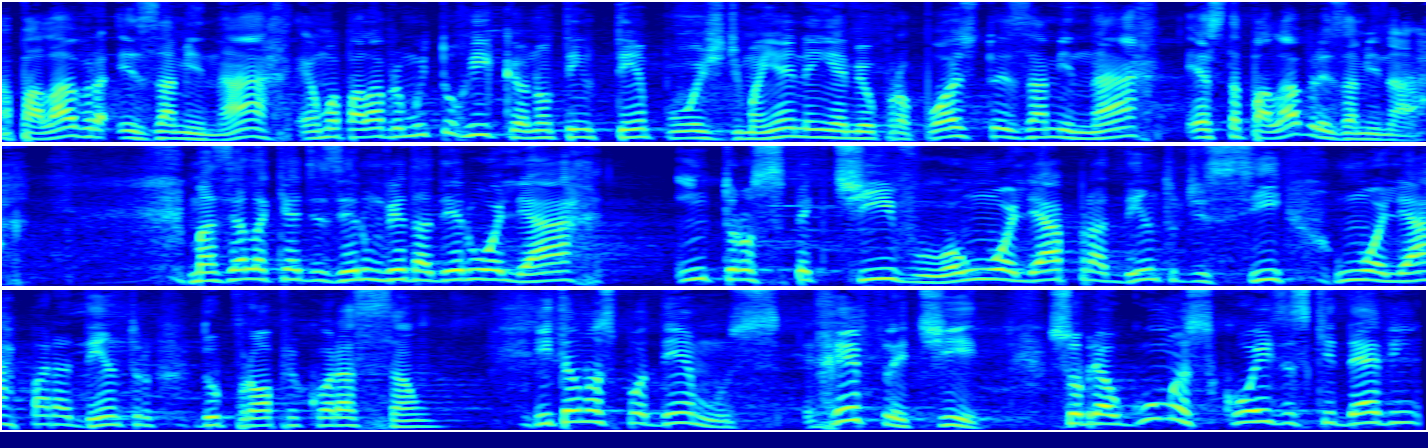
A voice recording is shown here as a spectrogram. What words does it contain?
A palavra examinar é uma palavra muito rica. Eu não tenho tempo hoje de manhã, nem é meu propósito examinar esta palavra examinar. Mas ela quer dizer um verdadeiro olhar introspectivo, ou um olhar para dentro de si, um olhar para dentro do próprio coração. Então nós podemos refletir sobre algumas coisas que devem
